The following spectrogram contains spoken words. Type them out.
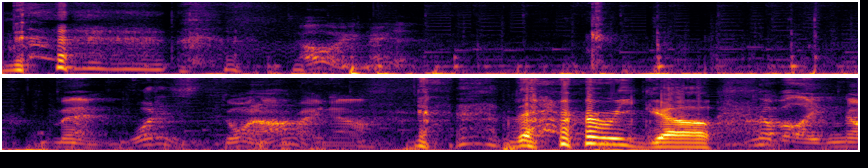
Oh, you made it. Man, what is going on right now? there we go. No, but like, no.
